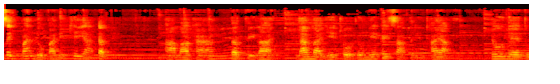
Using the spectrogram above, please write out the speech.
စိတ်ပန်းလိုပန်းတွေဖြစ်ရတတ်တယ်အာမခံတပ်သေးလိုက်လမ်းမရေးထို့လုံငင်းကိစ္စတည်ထားရမယ်တူရဲသူ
